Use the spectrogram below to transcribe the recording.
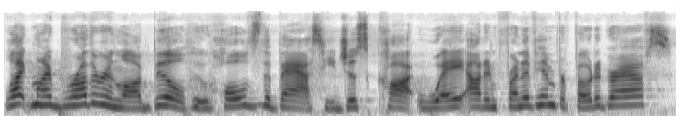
Like my brother in law, Bill, who holds the bass he just caught way out in front of him for photographs.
